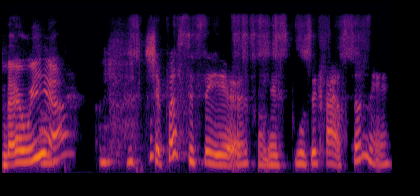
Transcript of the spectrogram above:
Ben oui, hein? Je sais pas si c'est euh, on est supposé faire ça, mais.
